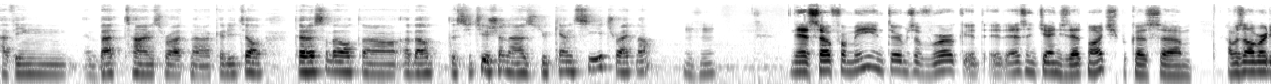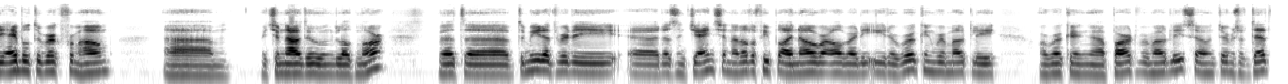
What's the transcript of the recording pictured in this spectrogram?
having bad times right now. Can you tell tell us about uh, about the situation as you can see it right now? Mm-hmm. Yeah, so for me, in terms of work, it, it hasn't changed that much because um, I was already able to work from home, um, which I'm now doing a lot more. But uh, to me, that really uh, doesn't change. And a lot of people I know are already either working remotely or working uh, part remotely. So in terms of that,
